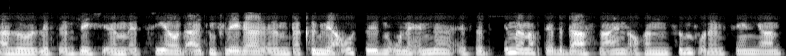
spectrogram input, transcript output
Also letztendlich ähm, Erzieher und Altenpfleger, ähm, da können wir ausbilden ohne Ende. Es wird immer noch der Bedarf sein, auch in fünf oder in zehn Jahren.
